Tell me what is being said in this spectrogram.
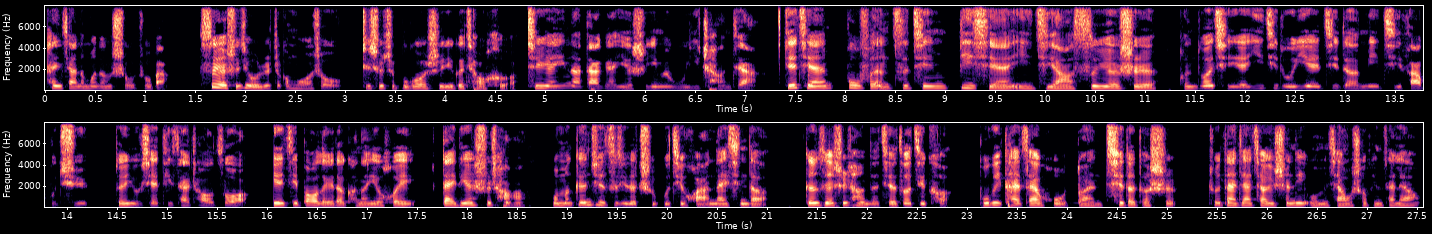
看一下能不能守住吧。四月十九日这个魔咒其实只不过是一个巧合，其原因呢，大概也是因为五一长假。节前部分资金避险，以及啊四月是很多企业一季度业绩的密集发布区，有些题材炒作、业绩暴雷的可能也会带跌市场。我们根据自己的持股计划，耐心的跟随市场的节奏即可，不必太在乎短期的得失。祝大家交易顺利，我们下午收评再聊。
